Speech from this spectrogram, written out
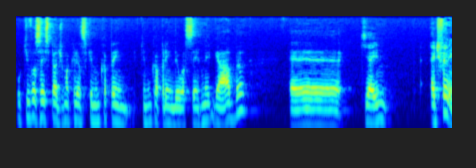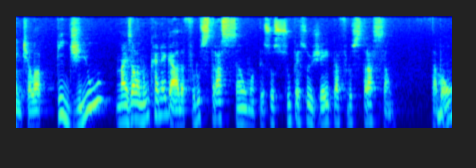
O que você espera de uma criança que nunca, que nunca aprendeu a ser negada, é, que aí é diferente, ela pediu, mas ela nunca é negada. Frustração, uma pessoa super sujeita à frustração, tá bom?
